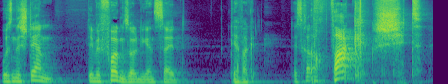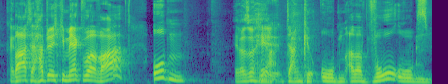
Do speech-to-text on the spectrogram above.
Wo ist denn der Stern, dem wir folgen sollten die ganze Zeit? Der war. Der ist gerade auch. Fuck! Shit. Warte, habt ihr euch gemerkt, wo er war? Oben. Der war so hell. Ja, danke, oben. Aber wo oben?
